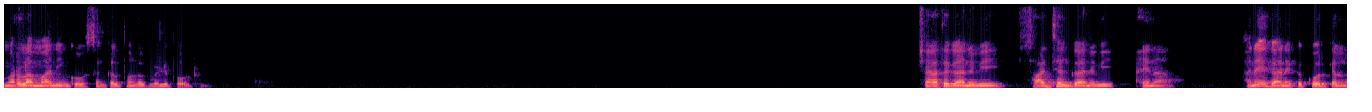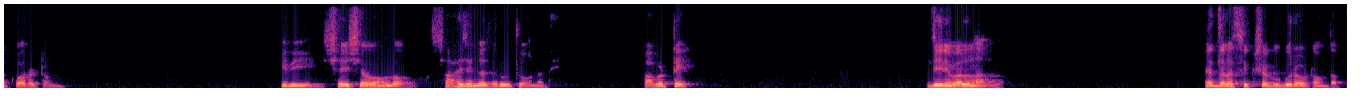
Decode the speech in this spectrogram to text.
మరలా మాని ఇంకొక సంకల్పంలోకి వెళ్ళిపోవటం. చేతగానివి సాధ్యం కానివి అయిన అనేక అనేక కోరికలను కోరటం ఇది శైశవంలో సహజంగా జరుగుతూ ఉన్నది. కాబట్టి దీనివలన పెద్దల శిక్షకు గురవటం తప్ప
